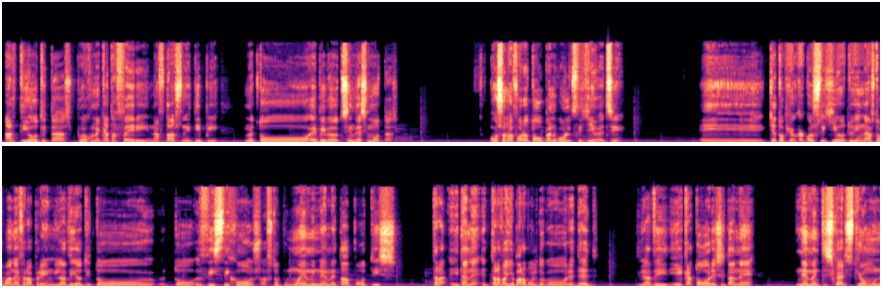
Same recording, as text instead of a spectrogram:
αρτιότητας που έχουν καταφέρει να φτάσουν οι τύποι με το επίπεδο της συνδεσιμότητας. Όσον αφορά το open world στοιχείο, έτσι. Ε, και το πιο κακό στοιχείο του είναι αυτό που ανέφερα πριν. Δηλαδή ότι το, το δυστυχώς αυτό που μου έμεινε μετά από τις. Τρα, τράβαγε πάρα πολύ το Red Dead. Δηλαδή οι 100 ώρες ήταν. Ναι, μεν τις ευχαριστιόμουν,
